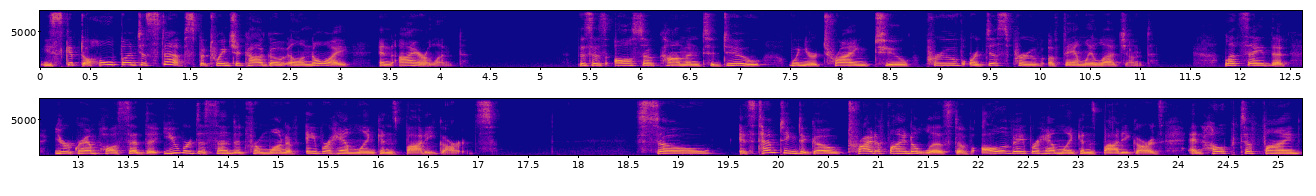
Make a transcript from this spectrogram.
You skipped a whole bunch of steps between Chicago, Illinois and Ireland. This is also common to do when you're trying to prove or disprove a family legend. Let's say that your grandpa said that you were descended from one of Abraham Lincoln's bodyguards. So it's tempting to go try to find a list of all of Abraham Lincoln's bodyguards and hope to find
